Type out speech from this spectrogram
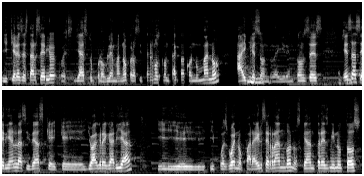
y quieres estar serio, pues ya es tu problema, ¿no? Pero si tenemos contacto con humano, hay que sonreír. Entonces, esas serían las ideas que, yo agregaría. Y, pues bueno, para ir cerrando, nos quedan tres minutos.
